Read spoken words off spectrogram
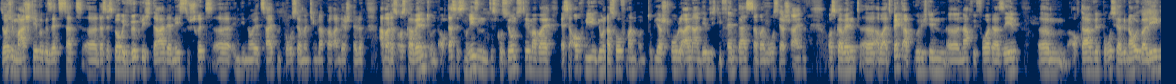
solche Maßstäbe gesetzt hat. Äh, das ist, glaube ich, wirklich da der nächste Schritt äh, in die neue Zeit mit Borussia Mönchengladbach an der Stelle. Aber das Oscar Wendt, und auch das ist ein riesen Diskussionsthema bei, er ist ja auch wie Jonas Hofmann und Tobias Strobel einer, an dem sich die Fangeister bei Borussia scheiden. Oscar Wendt, äh, aber als Backup würde ich den äh, nach wie vor da sehen. Ähm, auch da wird Borussia genau überlegen,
